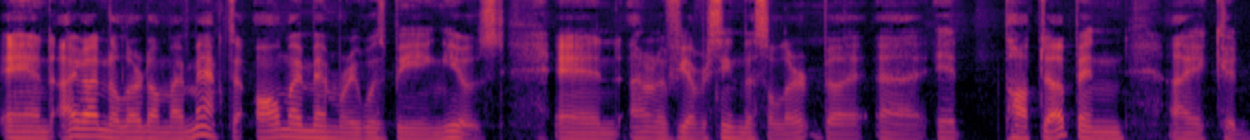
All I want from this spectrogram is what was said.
and I got an alert on my Mac that all my memory was being used. And I don't know if you ever seen this alert, but uh, it popped up and I could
